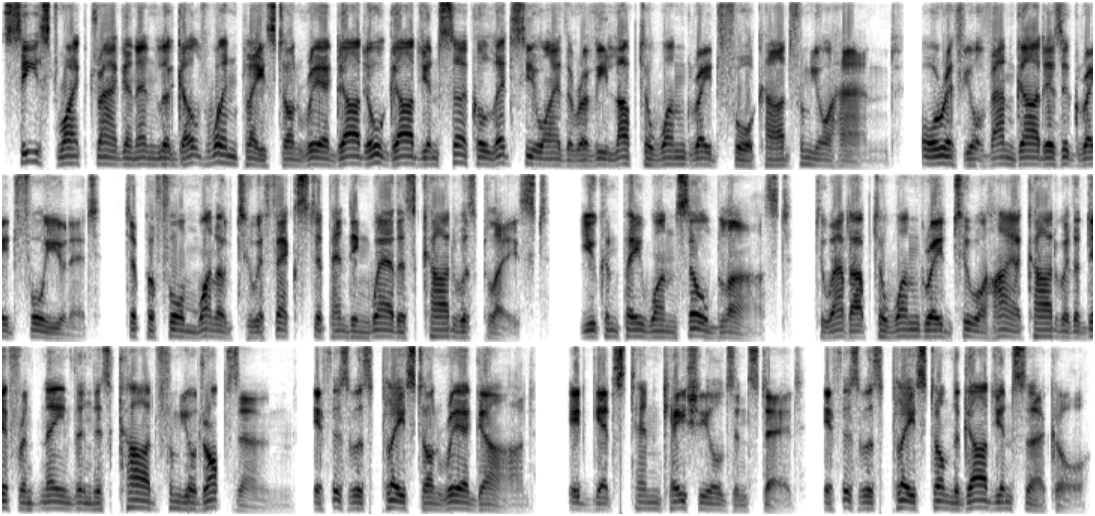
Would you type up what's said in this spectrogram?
Sea Strike Dragon and Legault when placed on rear guard or guardian circle lets you either reveal up to one grade 4 card from your hand, or if your vanguard is a grade 4 unit, to perform one of two effects depending where this card was placed. You can pay one soul blast to add up to one grade 2 or higher card with a different name than this card from your drop zone. If this was placed on rear guard, it gets 10k shields instead. If this was placed on the guardian circle,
